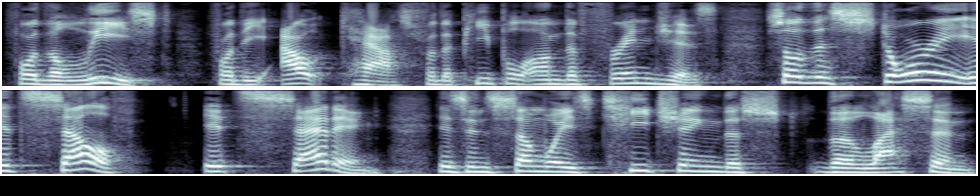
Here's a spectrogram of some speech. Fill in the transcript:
for the least, for the outcast, for the people on the fringes. So the story itself its setting is in some ways teaching the the lesson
